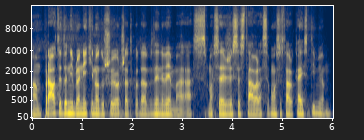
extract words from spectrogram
Um, pravite, da ni bila neki navdušujoča, tako da zdaj ne vem, a, a smo se že sestavili, a se bomo sestavili, kaj s Timijem.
